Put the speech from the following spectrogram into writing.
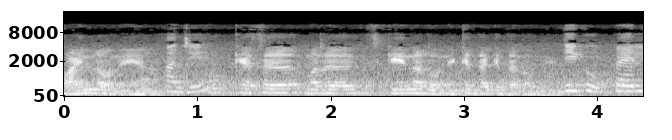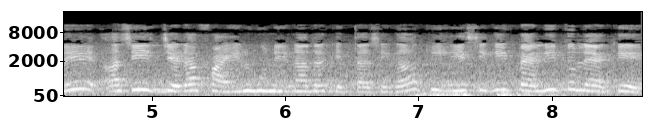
ਫਾਈਨ ਲਾਉਨੇ ਆ ਹਾਂਜੀ। ਉਹ ਕਿਸ ਮਤਲਬ ਸਕੇਲ ਨਾਲ ਲਾਉਨੇ ਕਿੱਦਾਂ ਕਿੱਦਾਂ ਲਾਉਨੇ ਦੇਖੋ ਪਹਿਲੇ ਅਸੀਂ ਜਿਹੜਾ ਫਾਈਨ ਹੁਣ ਇਹਨਾਂ ਦਾ ਕੀਤਾ ਸੀਗਾ ਕਿ ਇਹ ਸੀਗੀ ਪਹਿਲੀ ਤੋਂ ਲੈ ਕੇ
